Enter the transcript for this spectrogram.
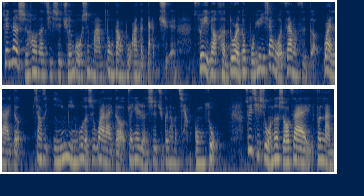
所以那时候呢，其实全国是蛮动荡不安的感觉。所以呢，很多人都不愿意像我这样子的外来的，像是移民或者是外来的专业人士去跟他们抢工作。所以其实我那时候在芬兰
